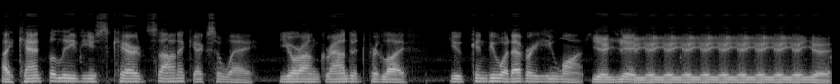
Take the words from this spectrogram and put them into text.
I can't believe you scared Sonic X away. You're ungrounded for life. You can do whatever you want. Yeah, yeah, yeah, yeah, yeah, yeah, yeah, yeah, yeah, yeah, yeah.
